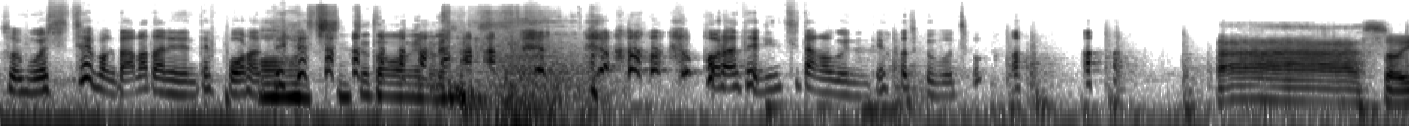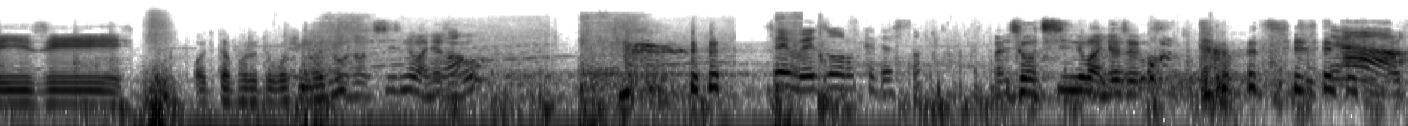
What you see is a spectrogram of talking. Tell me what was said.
저 뭐야 시체 막 날아다니는데? 벌한테? 아, 진짜 당황했네. 벌한테 린치 당하고 있는데요? 저 뭐죠? 아 so easy 어디다 버려두고 오신 거지? 저저 치즈님 아니야 저거 쟤 왜 저렇게 됐어? 아니 저거 치즈님 아니야 저거 야! 아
